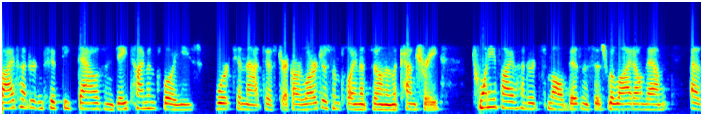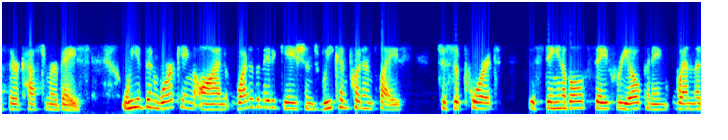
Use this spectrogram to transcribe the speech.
550,000 daytime employees worked in that district, our largest employment zone in the country. 2,500 small businesses relied on them as their customer base. We've been working on what are the mitigations we can put in place to support sustainable, safe reopening when the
